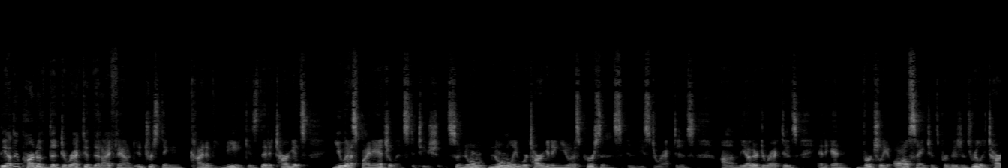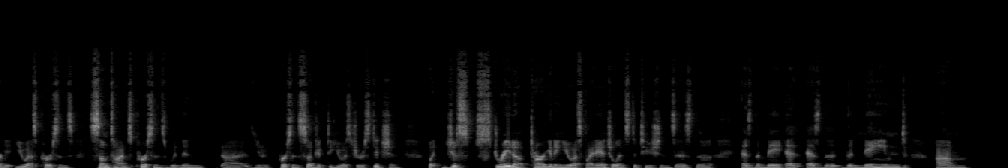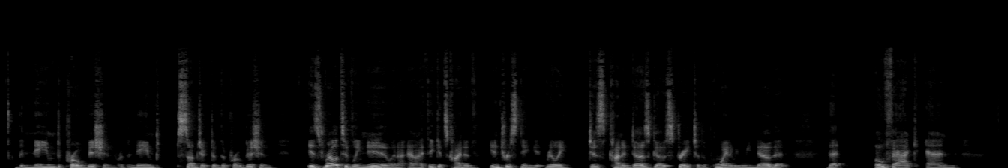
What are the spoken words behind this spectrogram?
The other part of the directive that I found interesting and kind of unique is that it targets U.S. financial institutions. So norm- normally we're targeting U.S. persons in these directives. Um, the other directives and, and virtually all sanctions provisions really target U.S. persons, sometimes persons within, uh, you know, persons subject to U.S. jurisdiction, but just straight up targeting U.S. financial institutions as the as the main as, as the the named um, the named prohibition or the named subject of the prohibition is relatively new, and I, and I think it's kind of interesting. It really just kind of does go straight to the point. I mean, we know that that OFAC and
